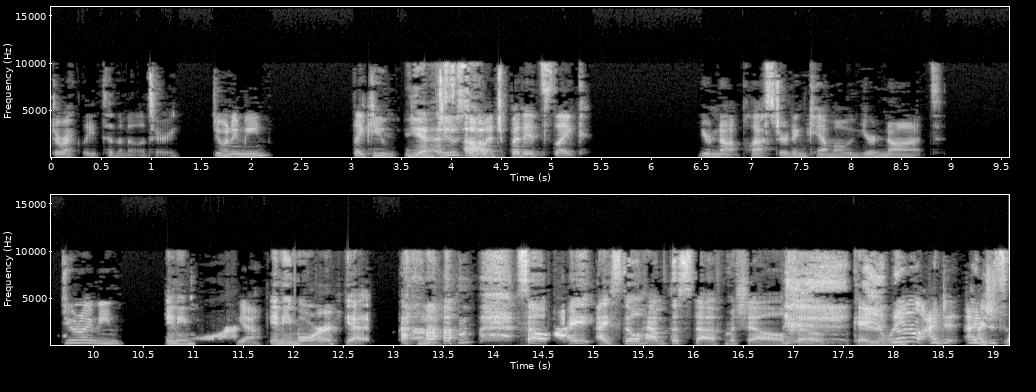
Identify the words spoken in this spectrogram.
directly to the military. Do you know what i mean? Like you you yes. do so uh, much but it's like you're not plastered in camo. You're not do you know what i mean? Anymore yeah anymore yet yeah. Um, so I I still have the stuff, Michelle. So okay, you're re- no, no. I, just, I, I just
